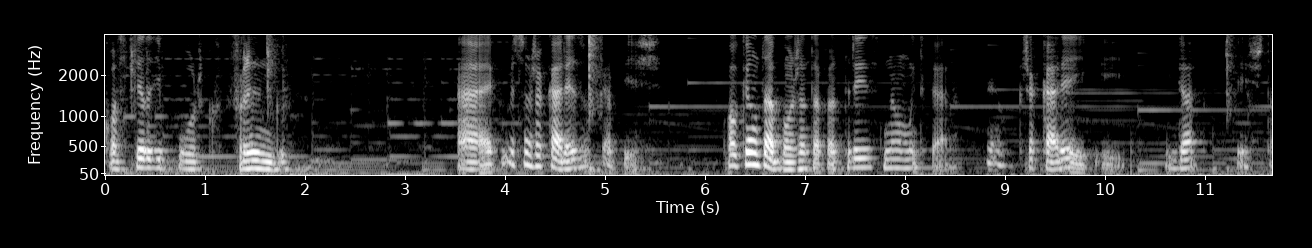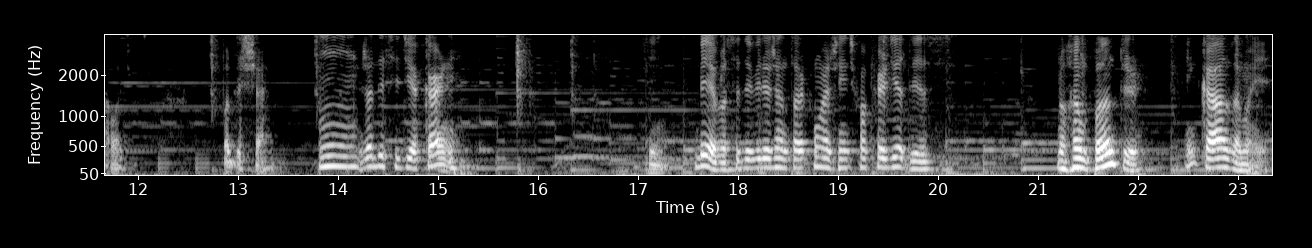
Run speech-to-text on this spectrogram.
costela de porco, frango. Ah, é começou um jacarés, vou ficar peixe. Qualquer um tá bom, jantar para três, não muito caro. Jacaré e, e, gato, peixe, tá ótimo. Pode deixar. Hum, já decidi a carne? Sim. B, você deveria jantar com a gente qualquer dia desses. No Rampanther? Em casa, mãe.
